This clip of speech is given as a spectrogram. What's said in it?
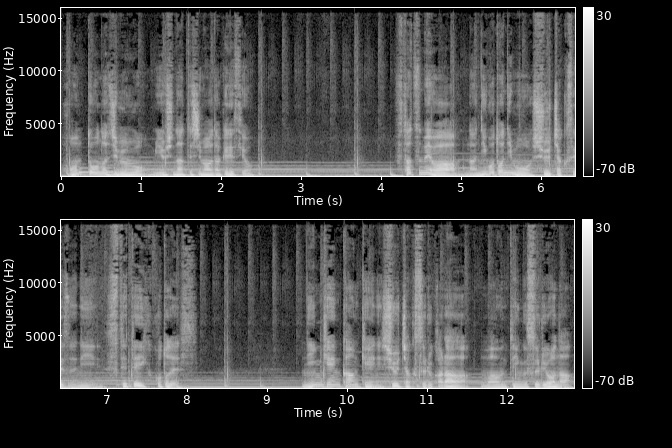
本当の自分を見失ってしまうだけですよ。2つ目は何事にも執着せずに捨てていくことです。人間関係に執着するからマウンティングするような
